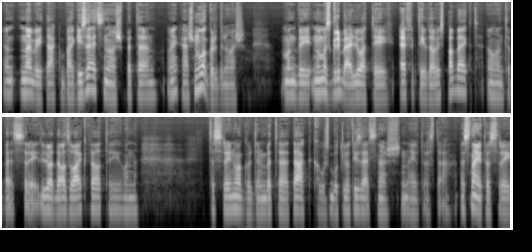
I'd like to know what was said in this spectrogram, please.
Nebija tā, ka baigi izaicinoši, bet uh, vienkārši nogurdinoši. Man bija, nu, es gribēju ļoti efektīvi to visu pabeigt, un tāpēc arī ļoti daudz laika veltīju. Un, tas arī nogurdina, bet uh, tā, ka kaut kas būtu ļoti izaicinošs, nejūtos tā. Es nejūtos arī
